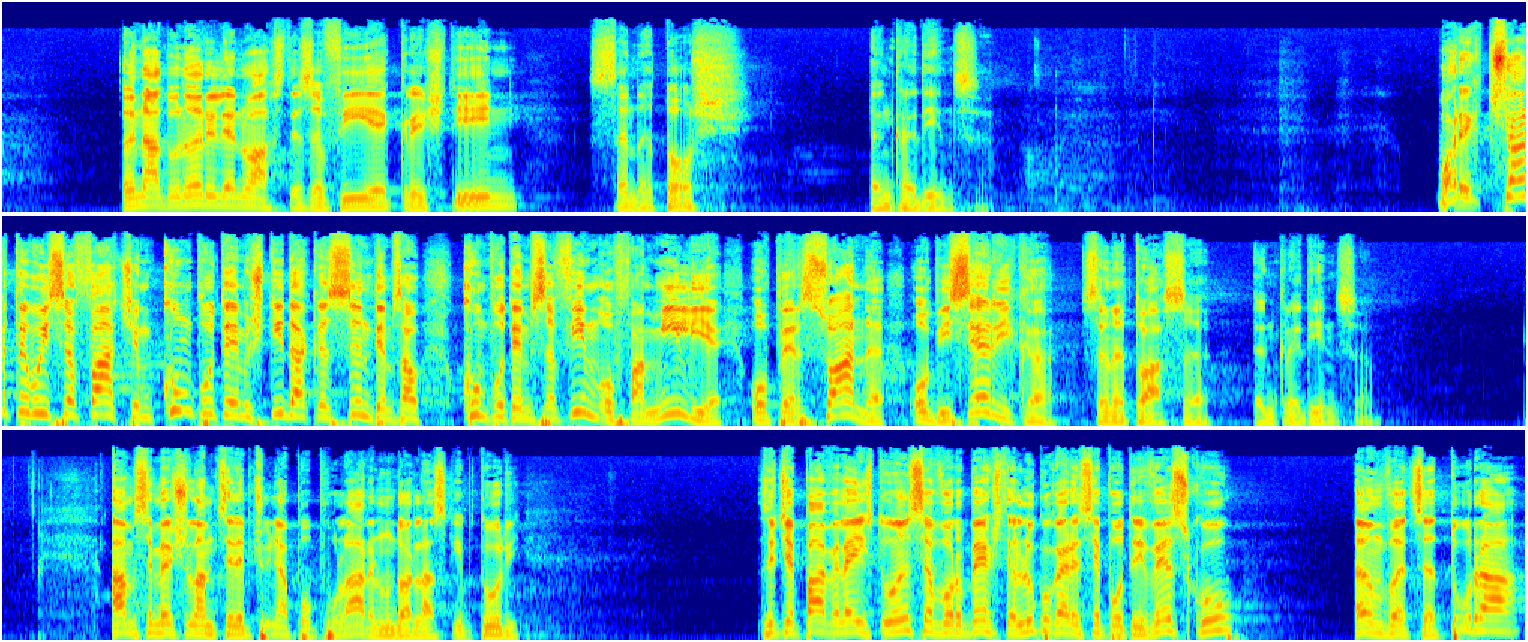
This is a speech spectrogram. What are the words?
în adunările noastre să fie creștini sănătoși în credință. Oare ce ar trebui să facem? Cum putem ști dacă suntem sau cum putem să fim o familie, o persoană, o biserică sănătoasă în credință? Am să merg și la înțelepciunea populară, nu doar la Scripturi. Zice Pavel aici, tu însă vorbește lucruri care se potrivesc cu învățătura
